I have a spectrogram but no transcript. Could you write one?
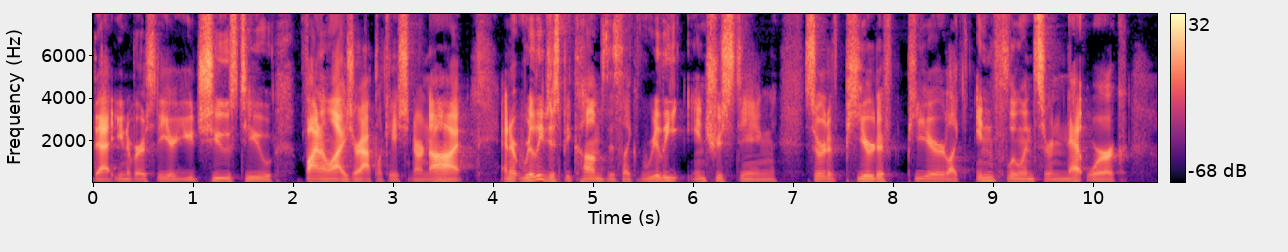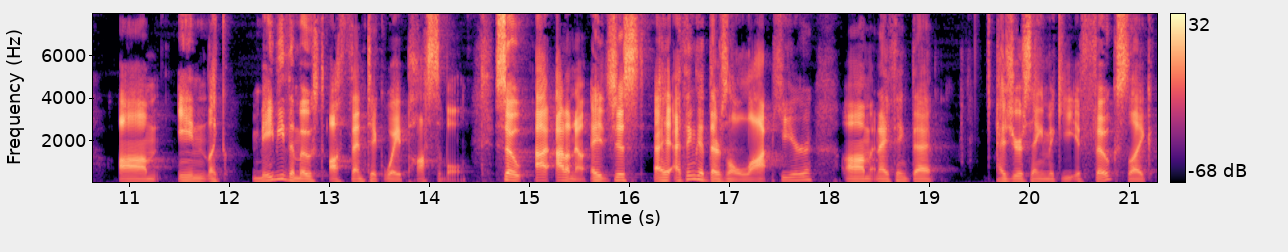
that university or you choose to finalize your application or not. And it really just becomes this like really interesting sort of peer-to-peer like influencer network um in like maybe the most authentic way possible. So i, I don't know. It's just I, I think that there's a lot here um and i think that as you're saying mickey if folks like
